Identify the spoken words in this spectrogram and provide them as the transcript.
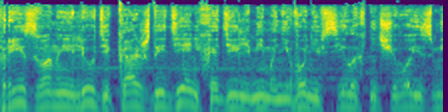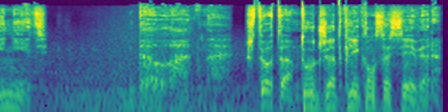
Призванные люди каждый день ходили мимо него не в силах ничего изменить. «Да ладно! Что там?» Тут же откликнулся Север.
